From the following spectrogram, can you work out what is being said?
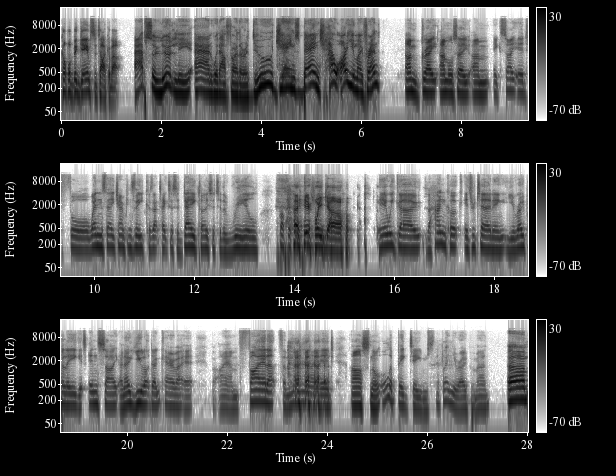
couple big games to talk about. Absolutely. And without further ado, James Benge, how are you, my friend? I'm great. I'm also I'm excited for Wednesday Champions League because that takes us a day closer to the real Here we go. Here we go. The Hankook is returning. Europa League, it's in sight. I know you lot don't care about it, but I am fired up for Man United, Arsenal, all the big teams. They're playing Europa, man. Um,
